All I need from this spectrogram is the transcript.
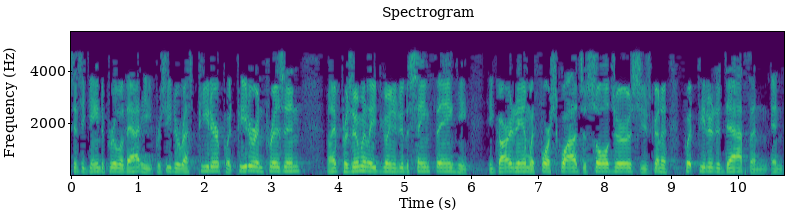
since he gained approval of that, he proceeded to arrest Peter, put Peter in prison. Right? Presumably going to do the same thing. He, he guarded him with four squads of soldiers. He was going to put Peter to death and, and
